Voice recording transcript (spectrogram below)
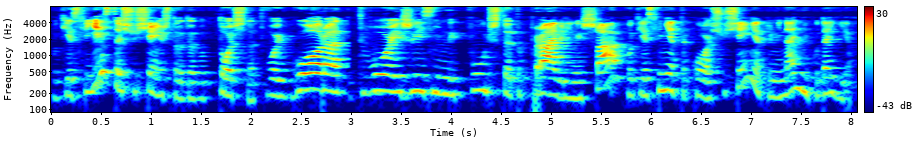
Вот если есть ощущение, что это вот точно твой город, твой жизненный путь, что это правильный шаг, вот если нет такого ощущения, то не надо никуда ехать.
